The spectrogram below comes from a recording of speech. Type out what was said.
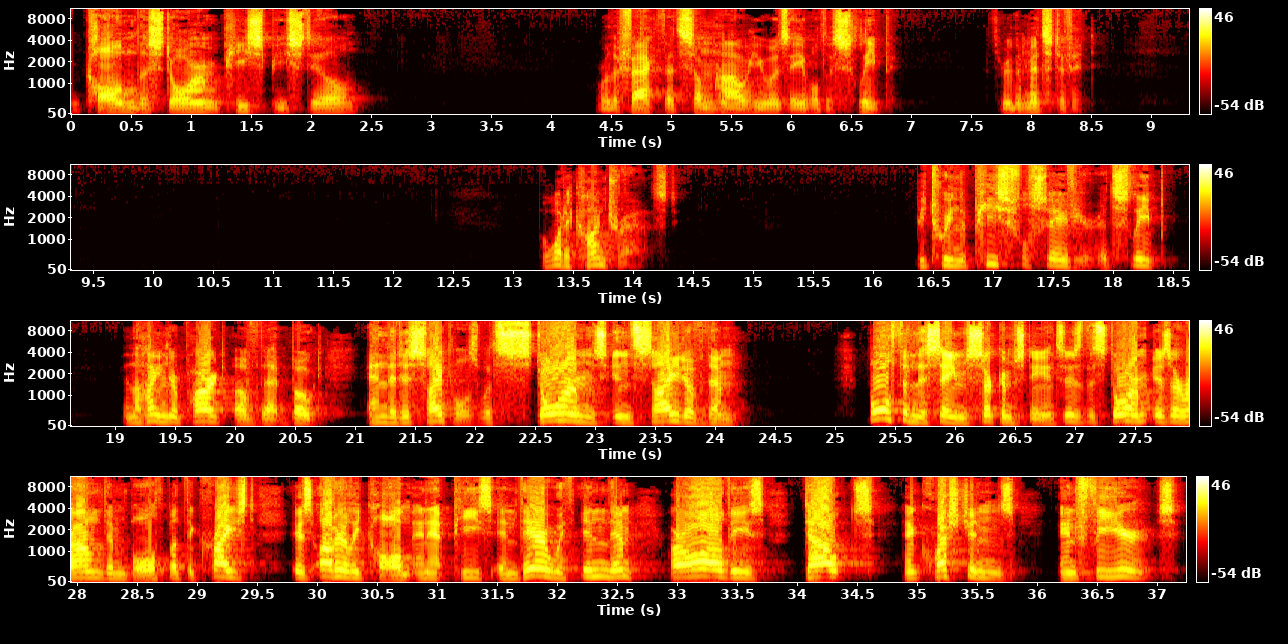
and calmed the storm, peace be still, or the fact that somehow he was able to sleep through the midst of it. But what a contrast between the peaceful Savior at sleep in the hinder part of that boat and the disciples with storms inside of them. Both in the same circumstances, the storm is around them both, but the Christ is utterly calm and at peace, and there within them are all these doubts and questions and fears.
